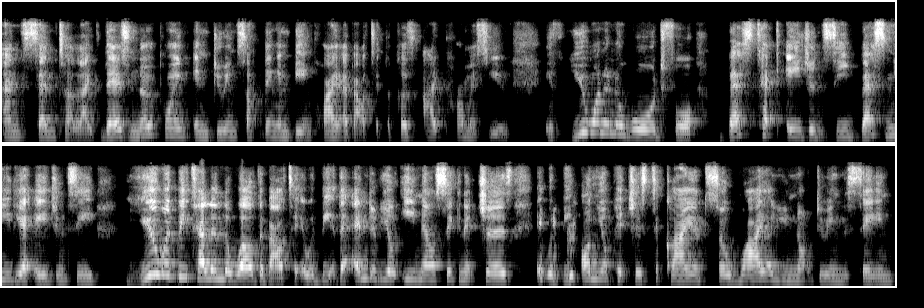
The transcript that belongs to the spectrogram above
and center. Like there's no point in doing something and being quiet about it because I promise you, if you won an award for best tech agency, best media agency, you would be telling the world about it. It would be at the end of your email signatures, it would be on your pitches to clients. So why are you not doing the same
